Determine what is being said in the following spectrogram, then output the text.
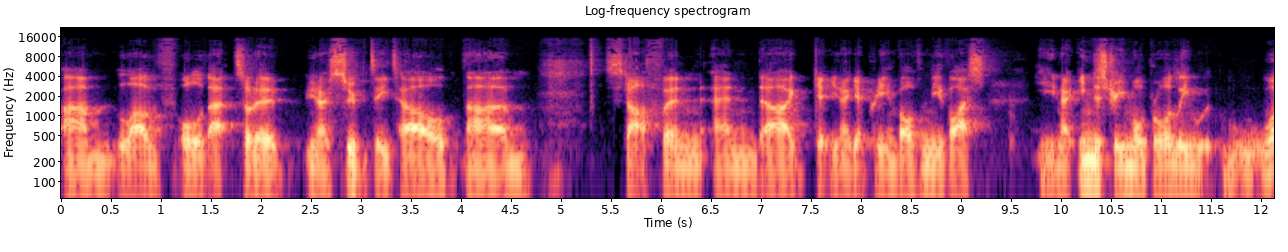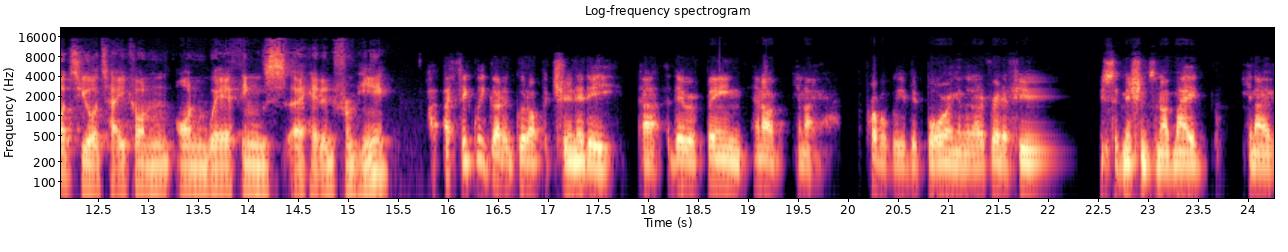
um, love all of that sort of you know super detail um, stuff and and uh, get you know get pretty involved in the advice you know industry more broadly. What's your take on on where things are headed from here? I think we got a good opportunity. Uh, there have been, and I, you know, probably a bit boring, in that I've read a few submissions and I've made, you know,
